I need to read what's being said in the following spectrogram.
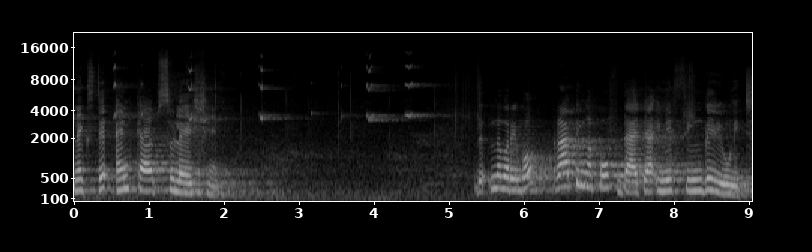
next encapsulation എന്ന് പറയുമ്പോൾ wrapping up of data in a single unit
